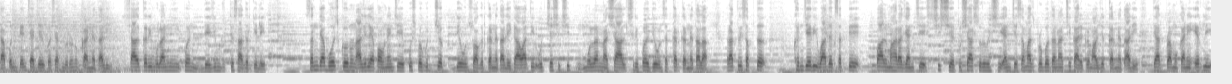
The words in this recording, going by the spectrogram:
टापण त्यांच्या जयघोषात मिरवणूक काढण्यात आली. शाळकरी मुलांनी पण लेझी नृत्य सादर केले. संध्याभोज करून आलेल्या पाहुण्यांचे पुष्पगुच्छ देऊन स्वागत करण्यात आले. गावातील उच्च शिक्षित मुलांना शाल श्रीफळ देऊन सत्कार करण्यात आला. रात्री सप्त खंजेरी वादक पाल महाराज यांचे शिष्य तुषार सुरवेशी यांचे समाज प्रबोधनाचे कार्यक्रम आयोजित करण्यात आले. त्यात प्रामुख्याने एरली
